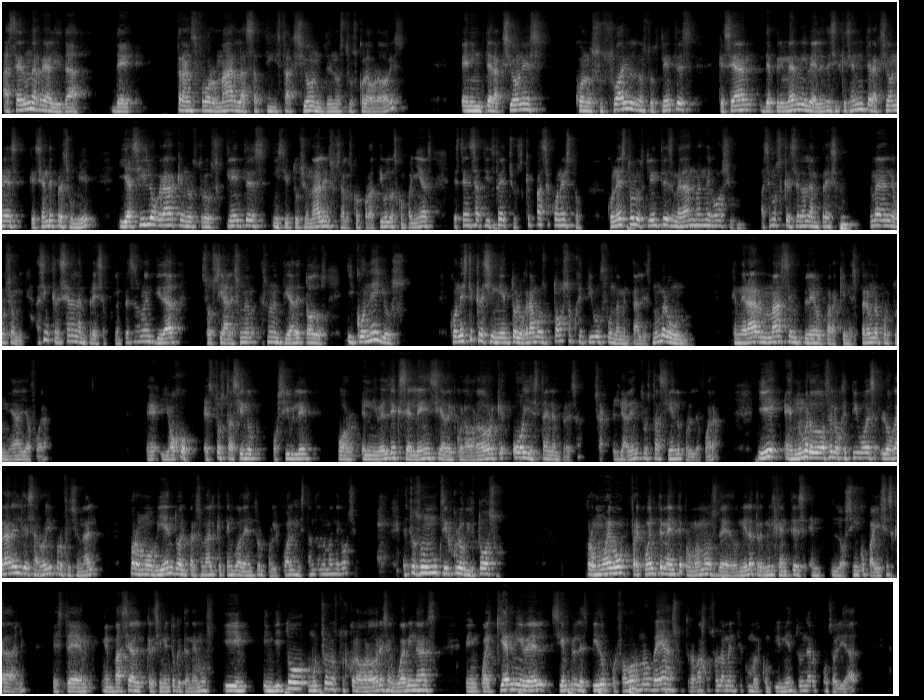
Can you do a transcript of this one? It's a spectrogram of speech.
hacer una realidad de transformar la satisfacción de nuestros colaboradores en interacciones con los usuarios de nuestros clientes que sean de primer nivel, es decir, que sean interacciones que sean de presumir y así lograr que nuestros clientes institucionales, o sea, los corporativos, las compañías, estén satisfechos. ¿Qué pasa con esto? Con esto los clientes me dan más negocio, hacemos crecer a la empresa, no me dan el negocio, hacen crecer a la empresa, porque la empresa es una entidad social, es una, es una entidad de todos. Y con ellos, con este crecimiento, logramos dos objetivos fundamentales. Número uno, generar más empleo para quien espera una oportunidad allá afuera. Eh, y ojo, esto está siendo posible por el nivel de excelencia del colaborador que hoy está en la empresa. O sea, el de adentro está haciendo por el de fuera. Y el número dos, el objetivo es lograr el desarrollo profesional promoviendo al personal que tengo adentro por el cual me están dando más negocio. Esto es un círculo virtuoso. Promuevo frecuentemente, promovemos de 2.000 a 3.000 gentes en los cinco países cada año, este, en base al crecimiento que tenemos. Y invito mucho a nuestros colaboradores en webinars, en cualquier nivel, siempre les pido, por favor, no vean su trabajo solamente como el cumplimiento de una responsabilidad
